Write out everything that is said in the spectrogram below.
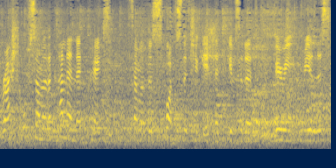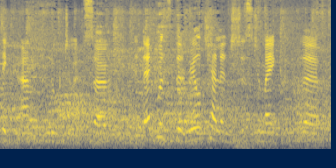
brush off some of the color, and that creates some of the spots that you get. That gives it a very realistic um, look to it. So that was the real challenge, is to make the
